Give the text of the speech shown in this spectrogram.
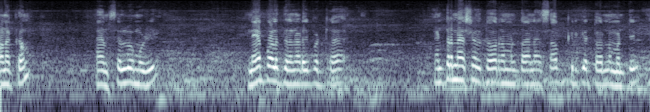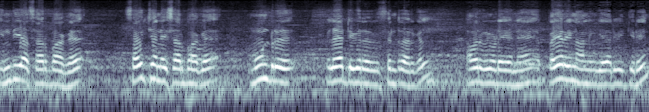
வணக்கம். I am Selvamozhi. நேபாளத்தில் நடைபெற்ற இன்டர்நேஷ்னல் டோர்னமெண்ட்டான சாப் கிரிக்கெட் டோர்னமெண்ட்டில் இந்தியா சார்பாக சவுத் சென்னை சார்பாக மூன்று விளையாட்டு வீரர்கள் சென்றார்கள். அவர்களுடைய நே- பெயரை நான் இங்கே அறிவிக்கிறேன்.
